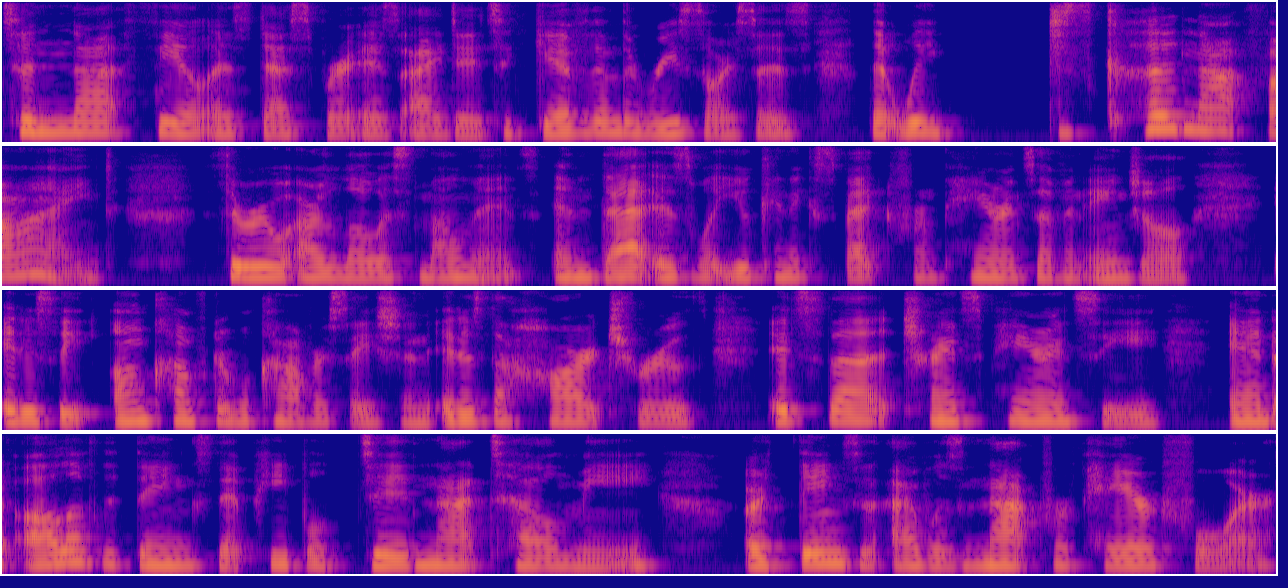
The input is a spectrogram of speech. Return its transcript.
to not feel as desperate as I did, to give them the resources that we just could not find through our lowest moments. And that is what you can expect from Parents of an Angel. It is the uncomfortable conversation, it is the hard truth, it's the transparency, and all of the things that people did not tell me or things that I was not prepared for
